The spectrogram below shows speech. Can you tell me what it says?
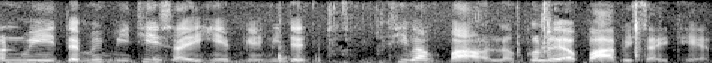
มันมีแต่ไม่มีที่ใส่เห็ดไงมีแต่ ที่บ้างเปล่า แล้วก็เลยเอาปลาไปใส่แทน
